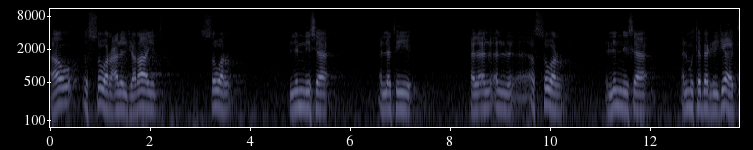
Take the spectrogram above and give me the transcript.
أو الصور على الجرائد. الصور للنساء التي الصور للنساء المتبرجات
